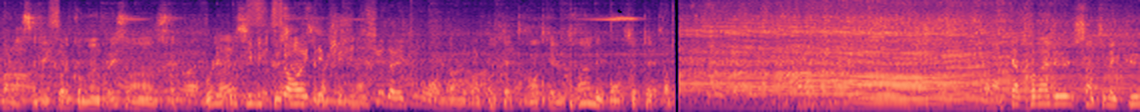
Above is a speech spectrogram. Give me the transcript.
Voilà, ça décolle comme un vrai, ça, ça volait pas si vite que Ça ça, aurait été plus machines-là. judicieux d'aller tout droit. On va peut-être rentrer le train, mais bon, c'est peut-être la... Voilà, 82 cm3,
